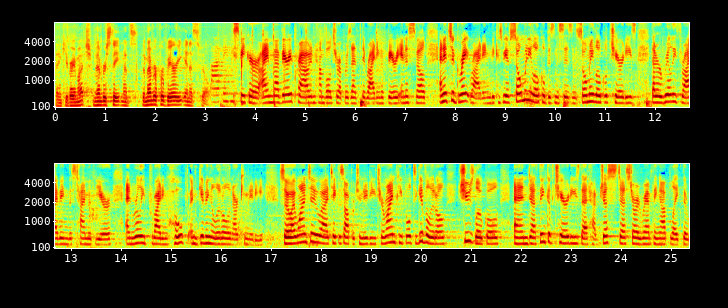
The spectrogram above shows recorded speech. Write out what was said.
Thank you very much. Member statements. The member for Barrie Innisfil. Uh, thank you, Speaker. I'm uh, very proud and humbled to represent the riding of Barrie Innisfil, and it's a great riding because we have so many local businesses and so many local charities that are really thriving this time of year and really providing hope and giving a little in our community. So I wanted to uh, take this opportunity to remind people to give a little, choose local, and uh, think of charities that have just uh, started ramping up, like the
